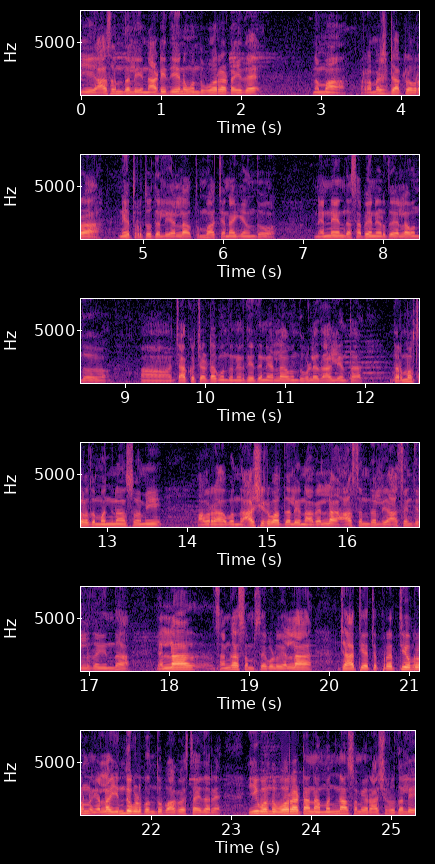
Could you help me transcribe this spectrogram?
ಈ ಆಸನದಲ್ಲಿ ನಾಡಿದ್ದೇನು ಒಂದು ಹೋರಾಟ ಇದೆ? ನಮ್ಮ ರಮೇಶ್ ಡಾಕ್ಟರ್ ಅವರ ನೇತೃತ್ವದಲ್ಲಿ ಎಲ್ಲ ತುಂಬ ಚೆನ್ನಾಗಿ ಒಂದು ನಿನ್ನೆಯಿಂದ ಸಭೆ ನಡೆದು ಎಲ್ಲ ಒಂದು ಚಾಕು ಚಟ್ಟಾಗಿ ಒಂದು ನಡೆದಿದ್ದೇನೆ. ಎಲ್ಲ ಒಂದು ಒಳ್ಳೆಯದಾಗಲಿ ಅಂತ ಧರ್ಮಸ್ಥಳದ ಮಂಜುನಾಥ ಸ್ವಾಮಿ ಅವರ ಒಂದು ಆಶೀರ್ವಾದದಲ್ಲಿ ನಾವೆಲ್ಲ ಹಾಸನದಲ್ಲಿ, ಹಾಸನ ಜಿಲ್ಲೆಯಿಂದ ಎಲ್ಲ ಸಂಘ ಸಂಸ್ಥೆಗಳು, ಎಲ್ಲ ಜಾತೀಯತೆ ಪ್ರತಿಯೊಬ್ಬರೂ ಎಲ್ಲ ಹಿಂದೂಗಳು ಬಂದು ಭಾಗವಹಿಸ್ತಾ ಇದ್ದಾರೆ. ಈ ಒಂದು ಹೋರಾಟನ ಮಂಜುನಾಥ ಸ್ವಾಮಿಯವರ ಆಶೀರ್ವಾದದಲ್ಲಿ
